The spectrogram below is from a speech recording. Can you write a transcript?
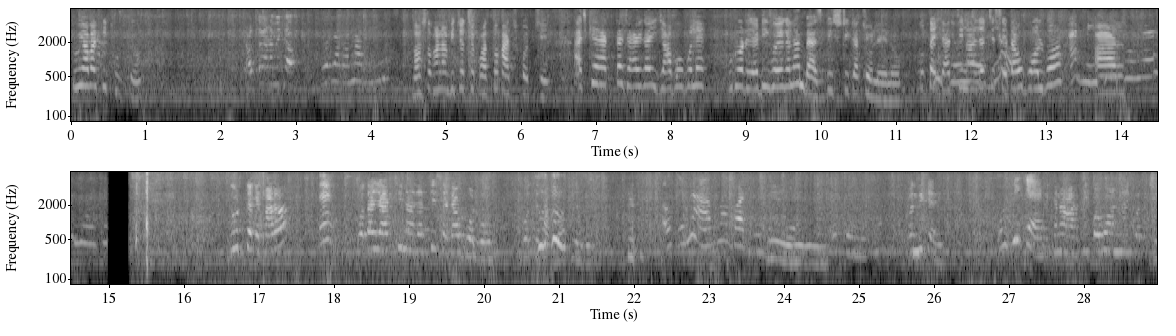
তুমি আবার কি ছুটছো? দশখানা বিচচ্ছে কত কাজ করছে। আজকে একটা জায়গায় যাব বলে পুরো রেডি হয়ে গেলাম, ব্যাস বৃষ্টিটা চলে এলো। কোথায় যাচ্ছি না যাচ্ছি সেটাও বলব। আর দূর থেকে ছাড়ো। কোথায় যাচ্ছি না যাচ্ছি সেটাও বলব। বলতে থাকো। আপনাদের। হুম, হুম, হুম। কোন দিকে এখানে আরতি পাবো অন্যায় করছে।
